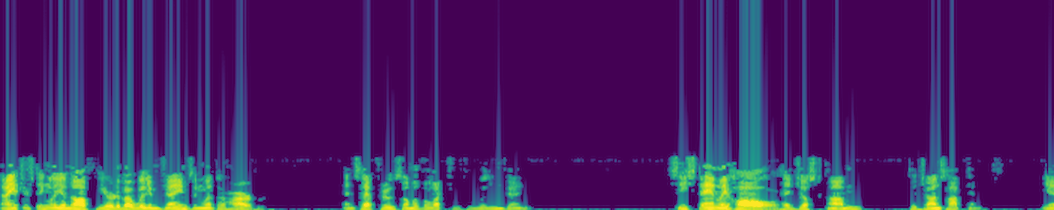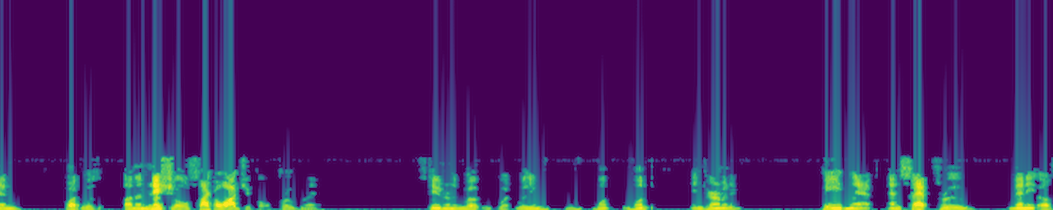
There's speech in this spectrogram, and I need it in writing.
Now, interestingly enough, he heard about William James and went to Harvard and sat through some of the lectures of William James. G. Stanley Hall had just come to Johns Hopkins in what was an initial psychological program. Student of what, William Wundt in Germany. He went and sat through many of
